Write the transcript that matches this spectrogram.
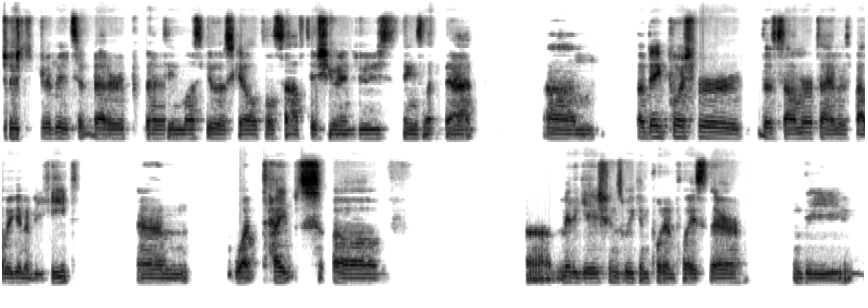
distributes it better, preventing musculoskeletal soft tissue injuries, things like that. Um, a big push for the summertime is probably going to be heat. And what types of uh, mitigations we can put in place there. The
